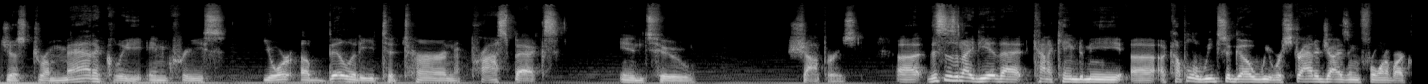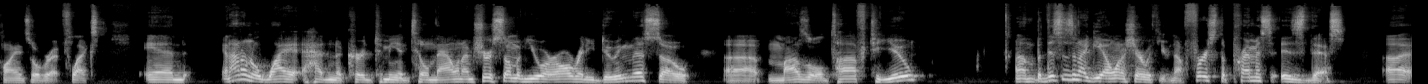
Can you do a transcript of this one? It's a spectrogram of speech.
just dramatically increase your ability to turn prospects into shoppers. Uh, this is an idea that kind of came to me uh, a couple of weeks ago. We were strategizing for one of our clients over at Flex, and and I don't know why it hadn't occurred to me until now. And I'm sure some of you are already doing this, so uh, mazel tov to you. Um, but this is an idea I want to share with you. Now, first, the premise is this: uh,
